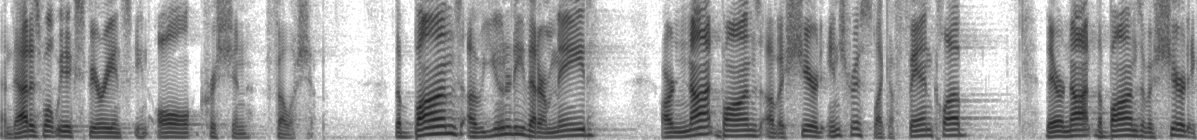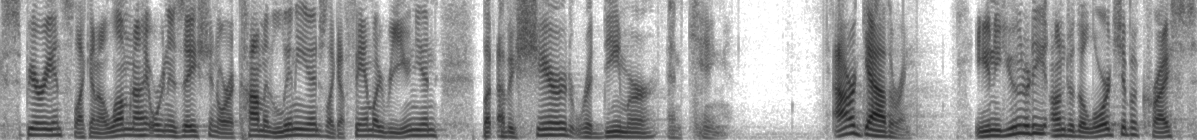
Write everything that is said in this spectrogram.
And that is what we experience in all Christian fellowship. The bonds of unity that are made are not bonds of a shared interest like a fan club. They are not the bonds of a shared experience like an alumni organization or a common lineage like a family reunion, but of a shared Redeemer and King. Our gathering in unity under the lordship of Christ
